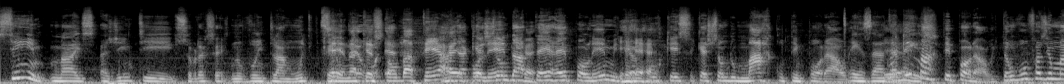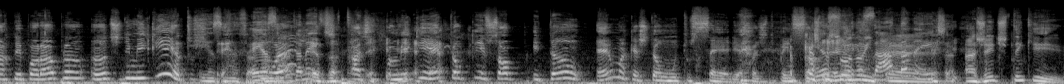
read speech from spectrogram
Sim, mas a gente sobre essa, não vou entrar muito porque Sim, na questão da terra a, é a questão da terra é polêmica É. porque essa questão do marco temporal. Exatamente. Não tem marco temporal. Então vamos fazer um marco temporal para antes de 1500. Exato. É? Exatamente. A gente, 1500, então, quem só, então é uma questão muito séria para a gente pensar. as pessoas não Exatamente. é, a gente tem que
